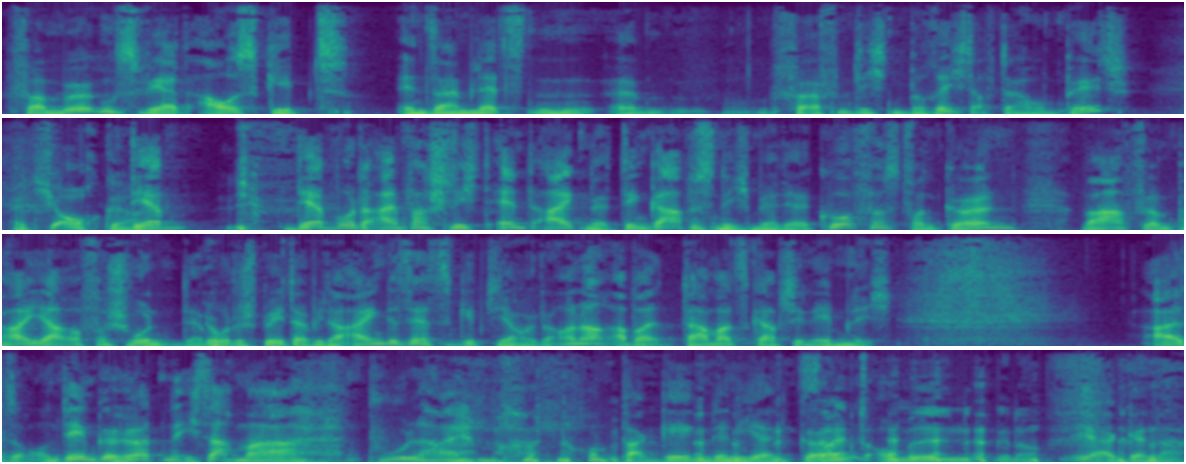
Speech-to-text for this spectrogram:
Vermögenswert ausgibt in seinem letzten ähm, veröffentlichten Bericht auf der Homepage. Hätte ich auch gern. Der, der wurde einfach schlicht enteignet. Den gab es nicht mehr. Der Kurfürst von Köln war für ein paar Jahre verschwunden. Der jo. wurde später wieder eingesetzt, gibt ihn ja heute auch noch, aber damals gab es ihn eben nicht. Also, und dem gehörten, ich sag mal, Pulheim und noch ein paar Gegenden hier in Köln. St. Ommeln, genau. ja, genau.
